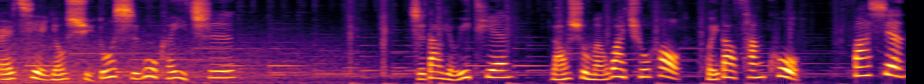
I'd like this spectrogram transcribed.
而且有许多食物可以吃。直到有一天，老鼠们外出后回到仓库，发现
